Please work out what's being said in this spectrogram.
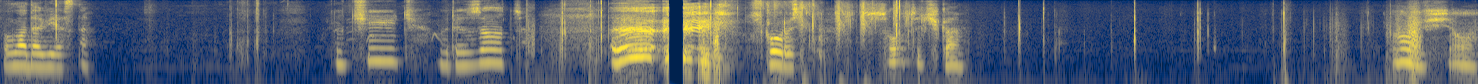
Влада Веста. Включить, врезаться. Скорость. Соточка. Ну и все.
